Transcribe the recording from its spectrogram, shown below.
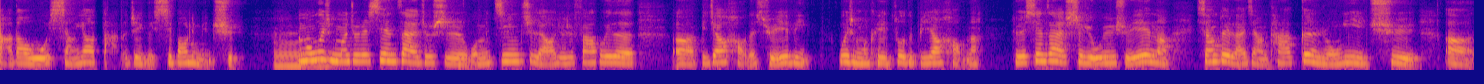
打到我想要打的这个细胞里面去。嗯，那么为什么就是现在就是我们基因治疗就是发挥的呃比较好的血液病为什么可以做的比较好呢？就是现在是由于血液呢相对来讲它更容易去呃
